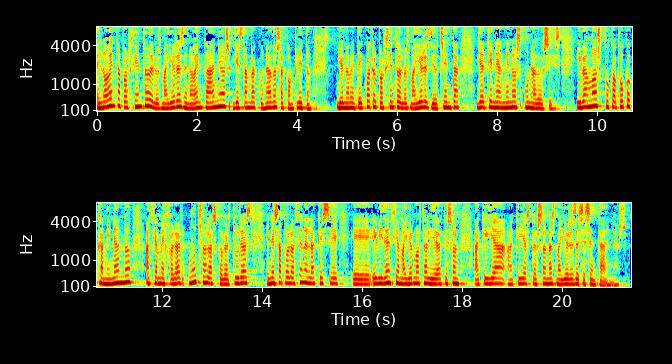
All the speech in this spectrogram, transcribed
El 90% de los mayores de 90 años ya están vacunados al completo y el 94% de los mayores de 80 ya tiene al menos una dosis. Y vamos poco a poco caminando hacia mejorar mucho las coberturas en esa población en la que se eh, evidencia mayor mortalidad, que son aquella, aquellas personas mayores de 60 años.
